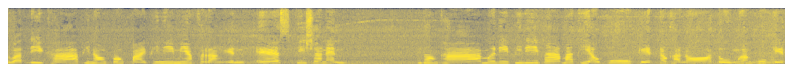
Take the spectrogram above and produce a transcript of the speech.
สวัสดีค่ะ พี่น้องกองปายพี่นี่เมียฝรั่งเอ็นเอสพี่ชาแนลพี่น้องคะเมื่อนี้พี่นี่พามาเที่ยวภูเก็ตเนาะค่ะเนาะตัวเมืองภูเก็ต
